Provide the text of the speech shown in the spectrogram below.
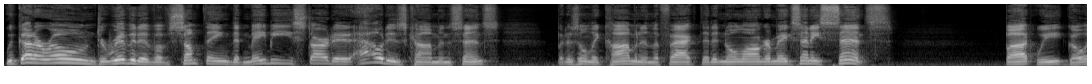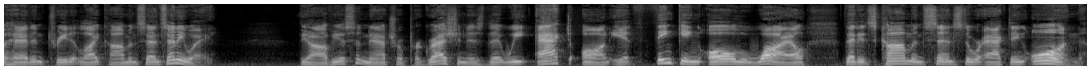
We've got our own derivative of something that maybe started out as common sense, but is only common in the fact that it no longer makes any sense. But we go ahead and treat it like common sense anyway. The obvious and natural progression is that we act on it thinking all the while that it's common sense that we're acting on.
